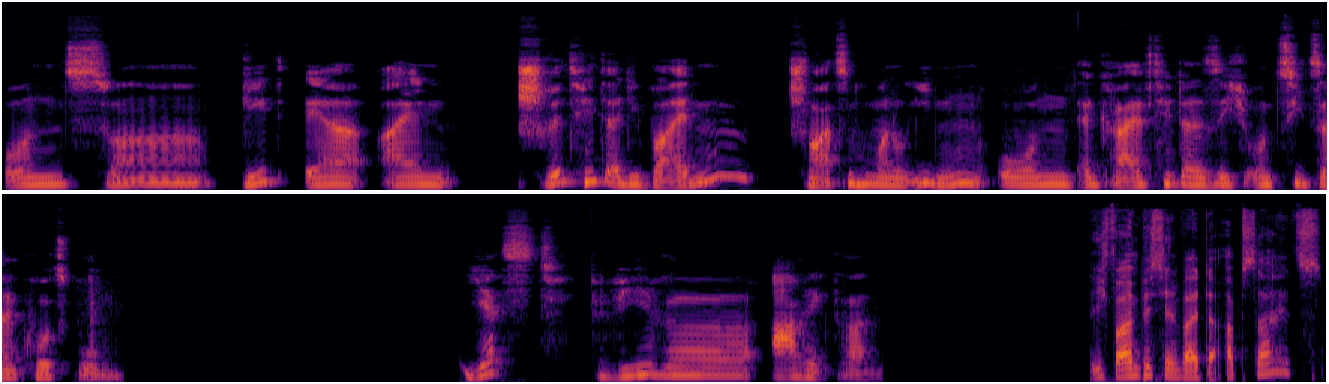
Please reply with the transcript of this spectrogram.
Und zwar geht er einen Schritt hinter die beiden schwarzen Humanoiden und ergreift hinter sich und zieht seinen Kurzbogen. Jetzt wäre Arik dran. Ich war ein bisschen weiter abseits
